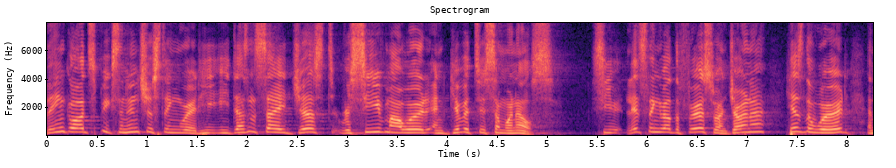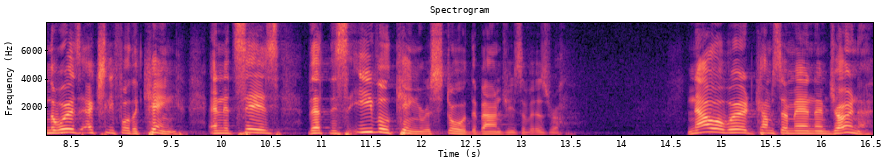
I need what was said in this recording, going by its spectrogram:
then God speaks an interesting word. He, he doesn't say, just receive my word and give it to someone else. See, let's think about the first one. Jonah, here's the word, and the word's actually for the king. And it says that this evil king restored the boundaries of Israel. Now a word comes to a man named Jonah,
